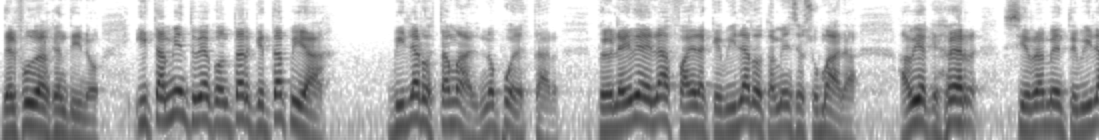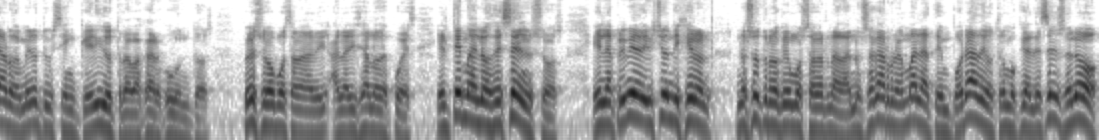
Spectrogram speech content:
del fútbol argentino. Y también te voy a contar que Tapia, Bilardo está mal, no puede estar. Pero la idea del AFA era que Bilardo también se sumara. Había que ver si realmente Bilardo y Menotti hubiesen querido trabajar juntos. Pero eso vamos a anali- analizarlo después. El tema de los descensos. En la primera división dijeron, nosotros no queremos saber nada. Nos agarra una mala temporada y nos tenemos que ir al descenso. No,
